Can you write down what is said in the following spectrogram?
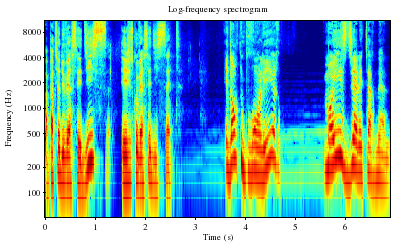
à partir du verset 10 et jusqu'au verset 17 Et donc nous pouvons lire, Moïse dit à l'Éternel,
